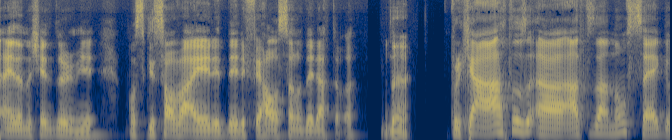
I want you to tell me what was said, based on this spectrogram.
ainda não tinha de dormir. Consegui salvar ele dele ferrar o sono dele à toa. É. Porque a Atlas, a Atlas ela não segue,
